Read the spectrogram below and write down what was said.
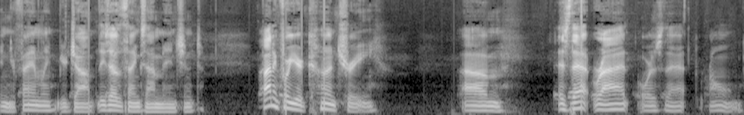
and your family, your job. These other things I mentioned. Fighting for your country. Um, is that right or is that wrong?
